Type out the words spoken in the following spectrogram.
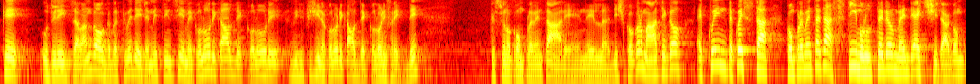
che utilizza Van Gogh perché vedete mette insieme colori caldi e colori vicino colori caldi e colori freddi che sono complementari nel disco cromatico e quindi questa complementarità stimola ulteriormente, eccita com,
